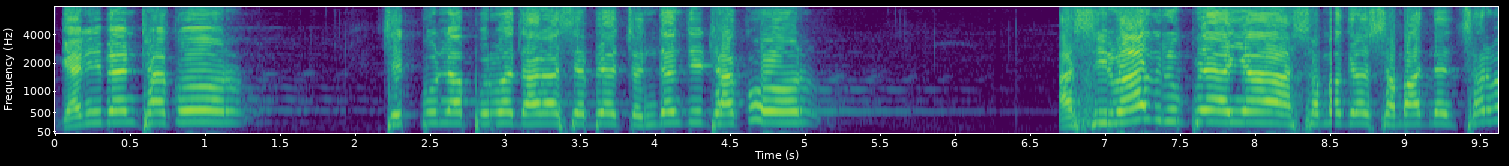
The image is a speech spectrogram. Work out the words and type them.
જ્ઞાનીબેન ઠાકોર, ચિતપુરના પૂર્વ ધારાસભ્ય ચંદનજી ઠાકોર આશીર્વાદ રૂપે અહીંયા સમગ્ર સમાજને, સર્વ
